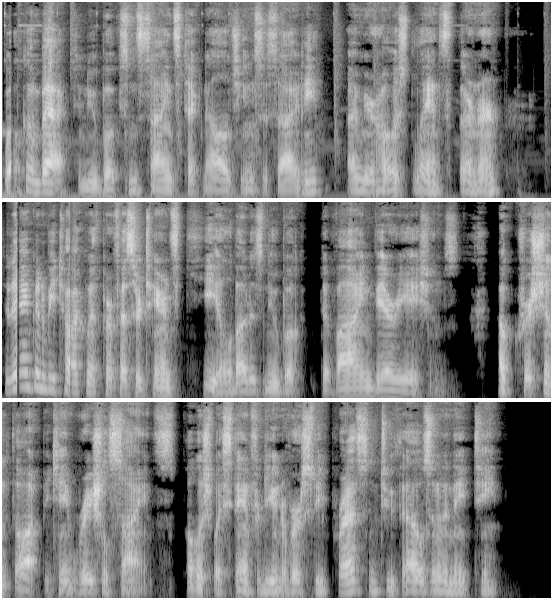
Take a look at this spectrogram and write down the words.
Welcome back to New Books in Science, Technology, and Society. I'm your host, Lance Thurner. Today I'm going to be talking with Professor Terence Keel about his new book, Divine Variations How Christian Thought Became Racial Science, published by Stanford University Press in 2018.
